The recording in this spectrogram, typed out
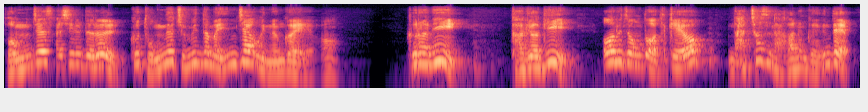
범죄 사실들을 그 동네 주민들만 인지하고 있는 거예요. 그러니 가격이 어느 정도 어떻게 해요? 낮춰서 나가는 거예요. 근데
